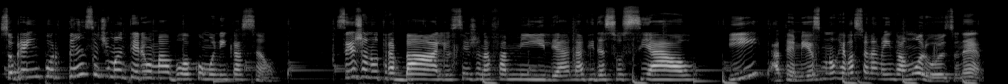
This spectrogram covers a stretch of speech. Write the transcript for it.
sobre a importância de manter uma boa comunicação, seja no trabalho, seja na família, na vida social e até mesmo no relacionamento amoroso, né?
